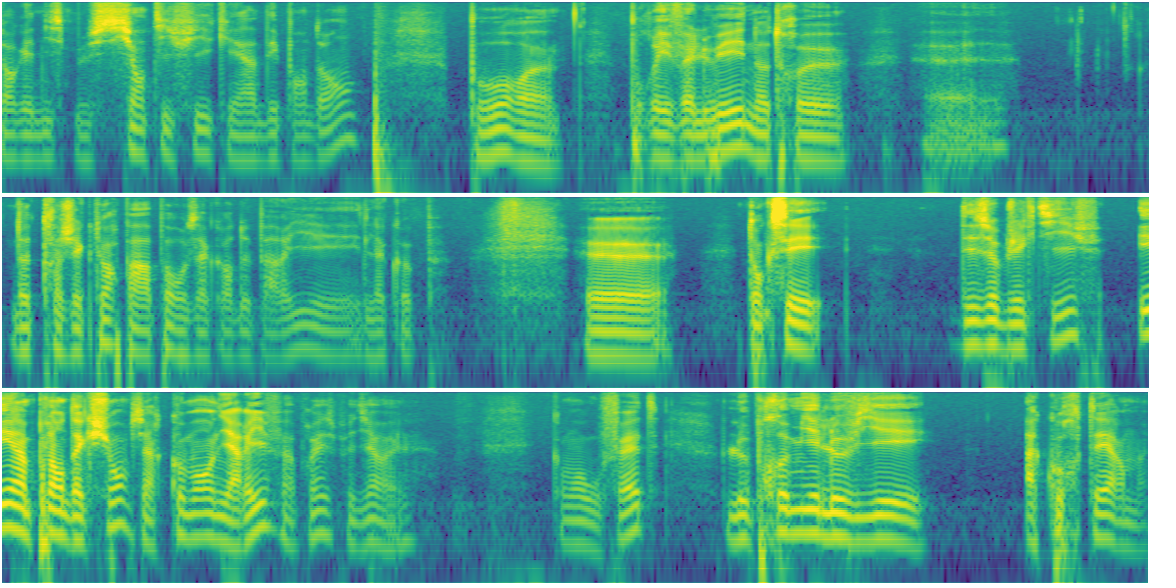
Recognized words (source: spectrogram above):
organisme scientifique et indépendant pour, euh, pour évaluer notre, euh, notre trajectoire par rapport aux accords de Paris et de la COP. Euh, donc c'est des objectifs et un plan d'action, c'est-à-dire comment on y arrive, après je peux dire comment vous faites. Le premier levier à court terme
